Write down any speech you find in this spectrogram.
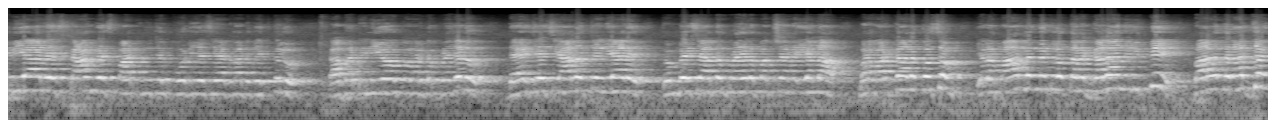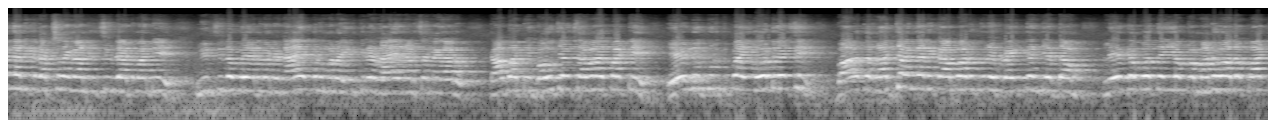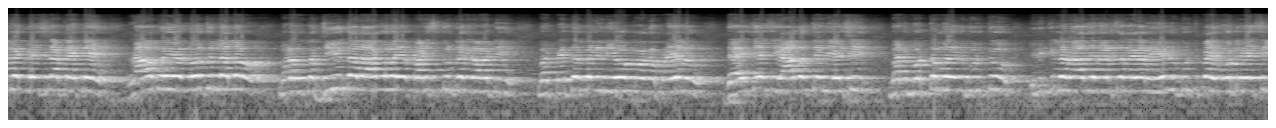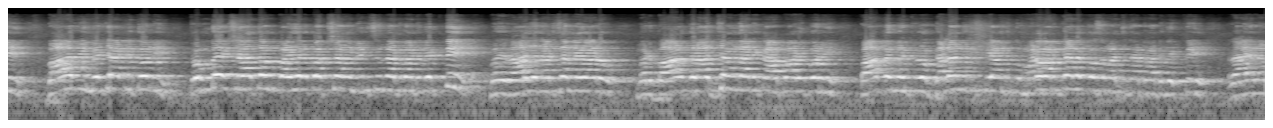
బీఆర్ఎస్ కాంగ్రెస్ పార్టీ నుంచి పోటీ చేసేటువంటి వ్యక్తులు. కాబట్టి నియోజకవర్గ ప్రజలు దయచేసి ఆలోచన చేయాలి. తొంభై శాతం ప్రజల పక్షాన అయ్యేలా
